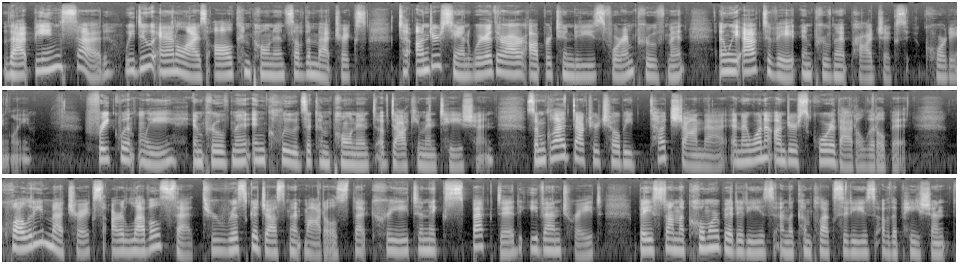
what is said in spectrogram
That being said, we do analyze all components of the metrics to understand where there are opportunities for improvement, and we activate improvement projects accordingly. Frequently, improvement includes a component of documentation. So I'm glad Dr. Choby touched on that, and I want to underscore that a little bit. Quality metrics are level set through risk adjustment models that create an expected event rate based on the comorbidities and the complexities of the patient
